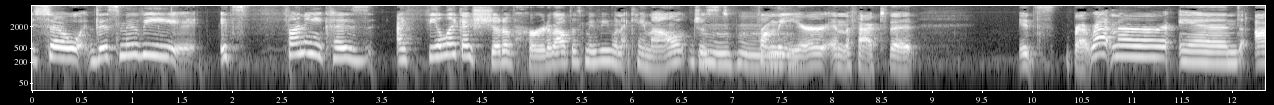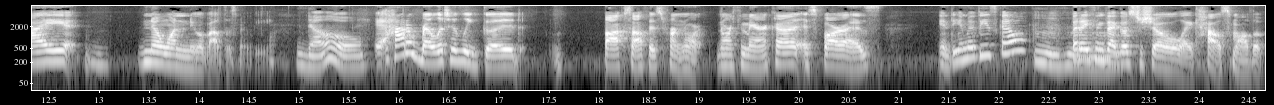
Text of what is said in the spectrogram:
So, this movie, it's funny because I feel like I should have heard about this movie when it came out, just from the year and the fact that it's Brett Ratner, and I, no one knew about this movie. No. It had a relatively good box office for North, North America as far as Indian movies go, but I think that goes to show like how small the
